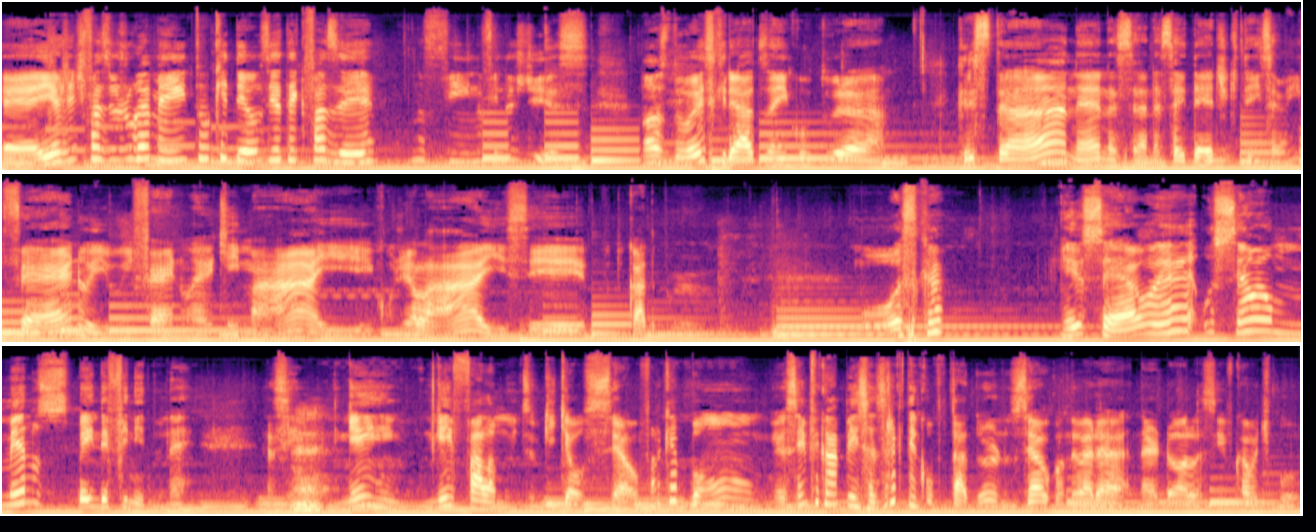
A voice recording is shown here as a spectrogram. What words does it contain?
É, e a gente fazia o julgamento que Deus ia ter que fazer no fim, no fim dos dias. Nós dois, criados em cultura cristã, né, nessa, nessa ideia de que tem céu e inferno, e o inferno é queimar e congelar e ser cutucado por mosca. E o céu é o céu é o menos bem definido, né? Assim, é. ninguém, ninguém fala muito o que, é o céu. Fala que é bom. Eu sempre ficava pensando, será que tem computador no céu? Quando eu era nerdola, assim, eu ficava tipo,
